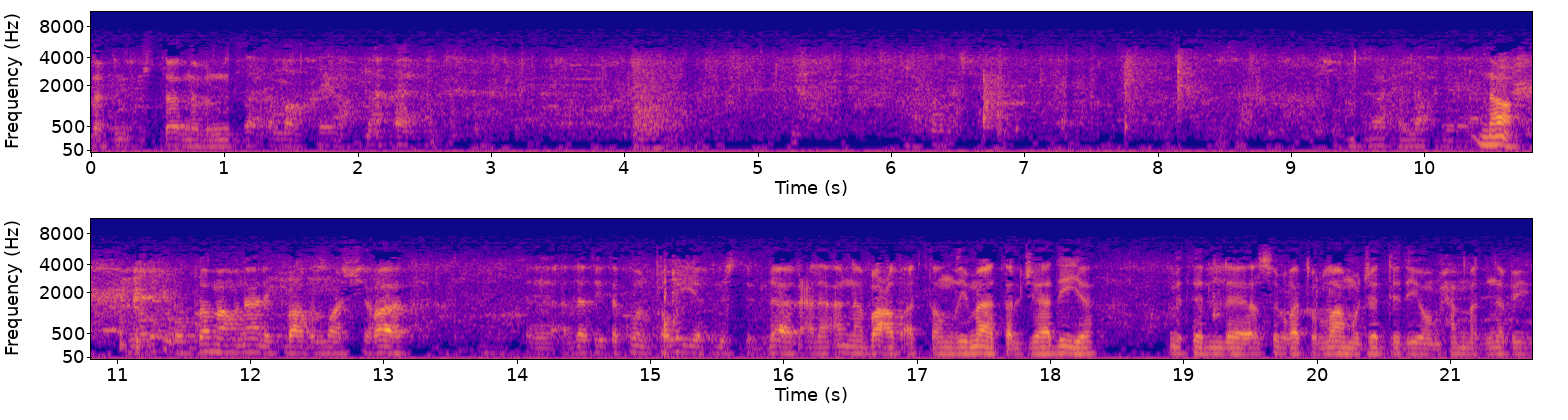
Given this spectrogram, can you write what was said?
لكن أستاذنا بالنسبة الله خيرا. نعم. ربما هنالك بعض المؤشرات آه، التي تكون قوية في الاستدلال على أن بعض التنظيمات الجهادية مثل آه، صبغة الله مجددي ومحمد نبي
